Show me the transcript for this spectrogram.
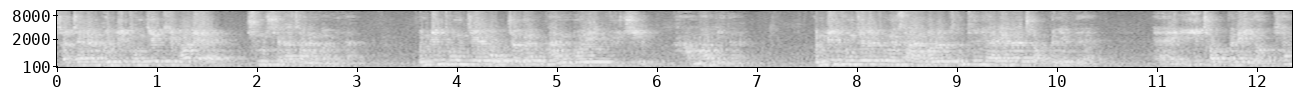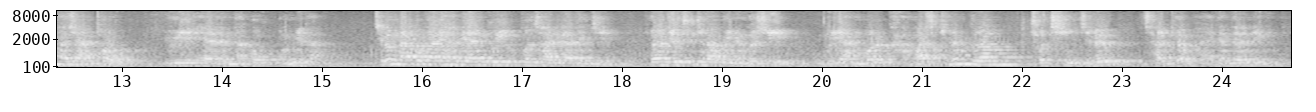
첫째는 군비 통제 기본에 충실하자는 겁니다. 군비 통제의 목적은 안보의 유지, 강화입니다. 군비 통제를 통해서 안보를 튼튼히 하려는 접근인데 에, 이 접근에 역행하지 않도록 유의해야 된다고 봅니다. 지금 남북 간에 합의한 9.19군 사업이라든지 현재 추진하고 있는 것이 우리 안보를 강화시키는 그런 조치인지를 살펴봐야 된다는 얘기입니다.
